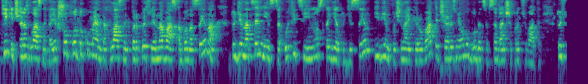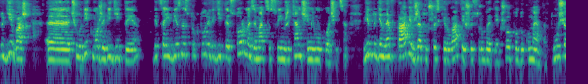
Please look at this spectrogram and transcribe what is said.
Тільки через власника. Якщо по документах власник переписує на вас або на сина, тоді на це місце офіційно стає тоді син, і він починає керувати. Через нього буде це все далі працювати. Тобто тоді ваш е, чоловік може відійти від цієї бізнес-структури, відійти в сторону, займатися своїм життям, чим йому хочеться. Він тоді не вправі вже тут щось керувати і щось робити, якщо по документах, тому що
